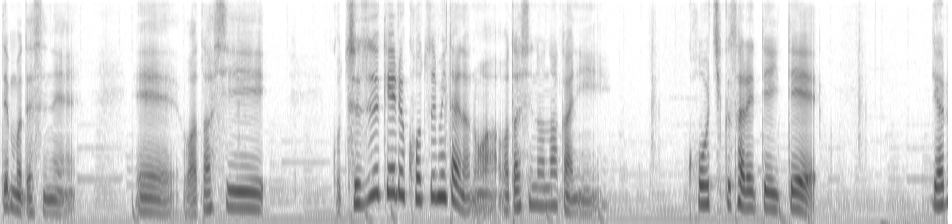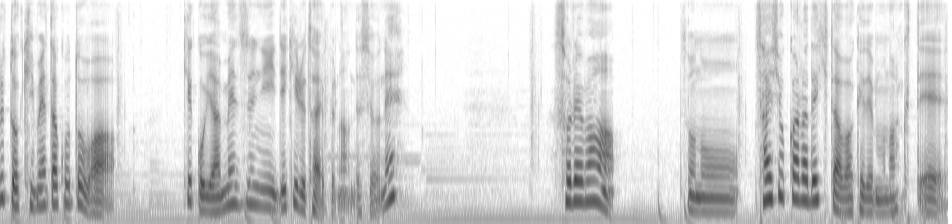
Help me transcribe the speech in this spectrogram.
でもですね、えー、私こう続けるコツみたいなのは私の中に構築されていてやると決めたことは結構やめずにできるタイプなんですよね。それはその最初からできたわけでもなくて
